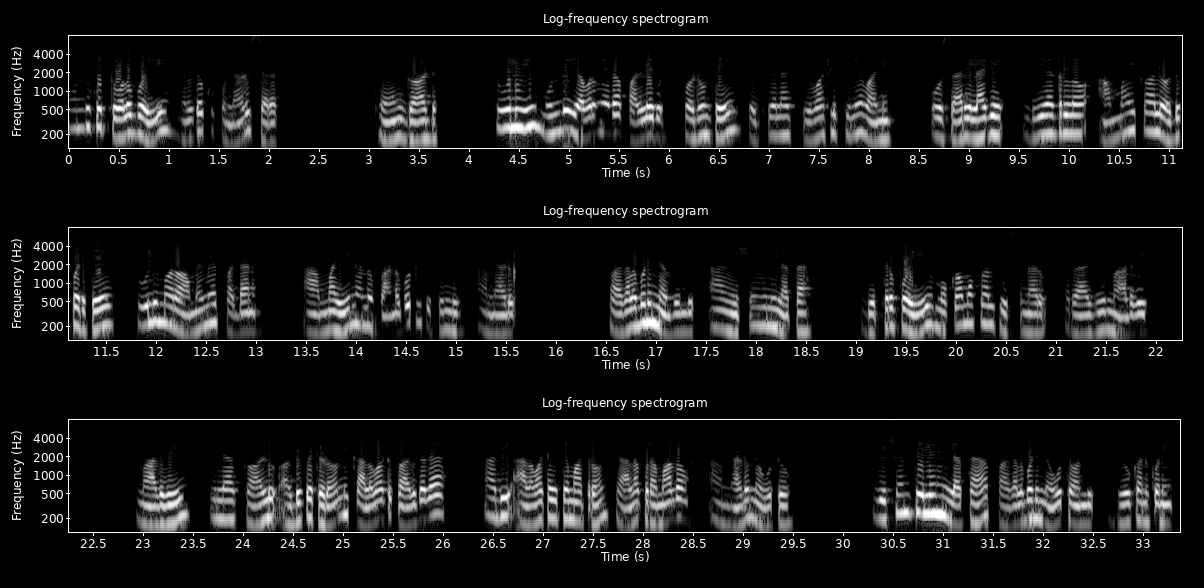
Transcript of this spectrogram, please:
ముందుకు తోలబోయి నిలదొక్కున్నాడు శరత్. Thank god. తూలి ముందు ఎవరి మీద పడలేదు. పడుంటే చచ్చేలా చీవాట్లు తినేవాణ్ణి. ఓసారి ఇలాగే థియేటర్లో అమ్మాయి కాలు అడ్డుపడితే తూలి మరో అమ్మాయి మీద పడ్డాను. ఆ అమ్మాయి నన్ను బండబూతులు తిట్టింది అన్నాడు. పగలబడి నవ్వింది. ఆ విషయం విని లత బిత్తరపోయి ముఖాముఖాలు చూసుకున్నారు రాజీ మాధవి. మాధవి ఇలా కాళ్ళు అడ్డు పెట్టడం నీకు అలవాటు కాదు కదా. అది అలవాటైతే మాత్రం చాలా ప్రమాదం అన్నాడు నవ్వుతూ. విషయం తెలియని లత పగలబడి నవ్వుతోంది. జోక్ అనుకుని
